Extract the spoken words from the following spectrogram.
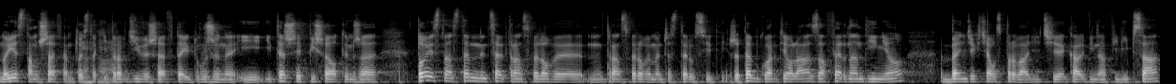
no jest tam szefem, to jest taki prawdziwy szef tej drużyny i, i też się pisze o tym, że to jest następny cel transferowy, transferowy Manchesteru City, że Pep Guardiola za Fernandinho będzie chciał sprowadzić Calvina Phillipsa.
